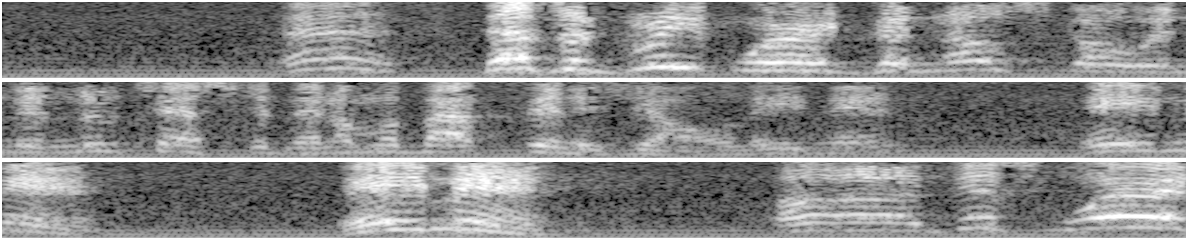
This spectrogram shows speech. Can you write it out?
Huh? There's a Greek word, ginosko, in the New Testament. I'm about to finish, y'all. Amen. Amen. Amen. Uh, this word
